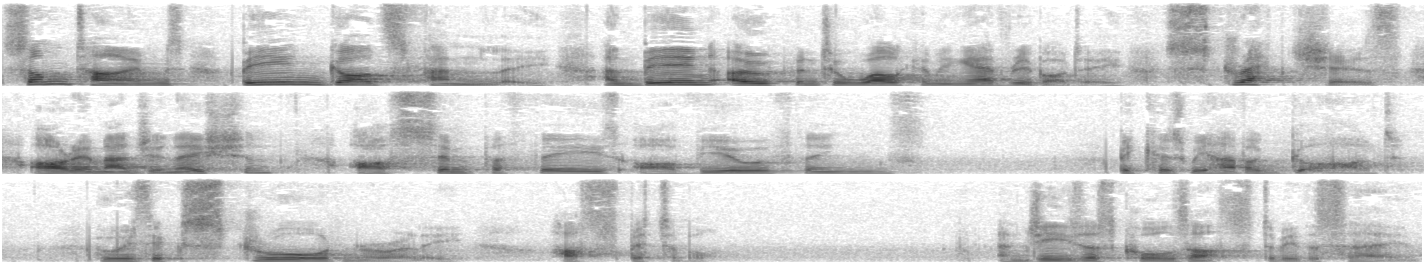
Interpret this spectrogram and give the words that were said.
Sometimes being God's family and being open to welcoming everybody stretches our imagination, our sympathies, our view of things, because we have a God who is extraordinarily hospitable. And Jesus calls us to be the same.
